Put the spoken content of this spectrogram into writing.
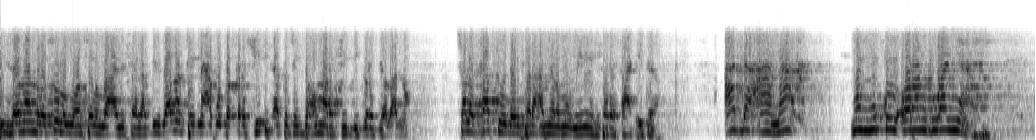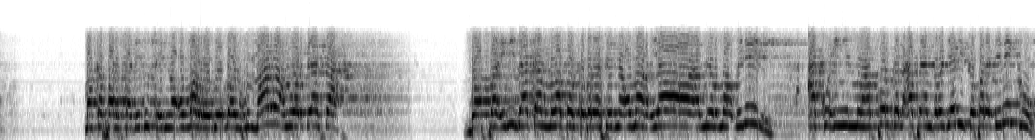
di zaman Rasulullah sallallahu alaihi wasallam, di zaman Sayyidina Abu Bakar Siddiq atau Sayyidina Umar Siddiq radhiyallahu Salah satu daripada Amir Mukminin pada saat itu. Ada anak memukul orang tuanya. Maka pada saat itu Sayyidina Umar radhiyallahu marah luar biasa. Bapak ini datang melapor kepada Sayyidina Umar, "Ya Amir Mukminin, aku ingin melaporkan apa yang terjadi kepada diriku."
